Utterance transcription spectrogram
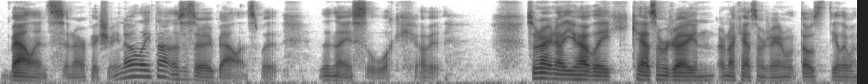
balance in our picture. You know, like not necessarily balance, but the nice look of it. So right now you have like Chaos Summer Dragon, or not Chaos Summer Dragon, that was the other one.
